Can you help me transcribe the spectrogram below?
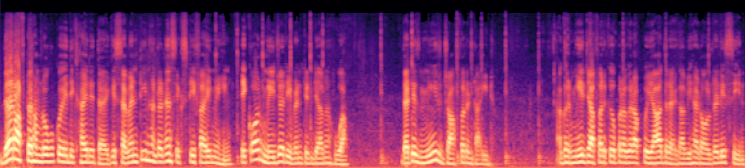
देर आफ्टर हम लोगों को ये दिखाई देता है कि 1765 में ही एक और मेजर इवेंट इंडिया में हुआ। That is Mir Jafar died अगर मीर जाफ़र के ऊपर अगर आपको याद रहेगा वी हैड ऑलरेडी सीन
